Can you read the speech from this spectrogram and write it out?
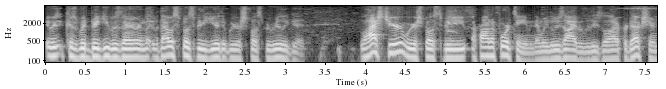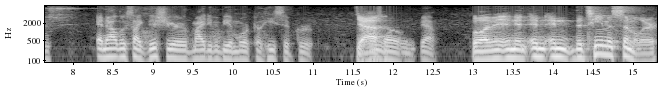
it was because when Biggie was there, and that was supposed to be the year that we were supposed to be really good. Last year, we were supposed to be a Final Four team, and then we lose Ivey, we lose a lot of production, and now it looks like this year might even be a more cohesive group. Yeah. So, yeah, Well, I mean, and and and the team is similar,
